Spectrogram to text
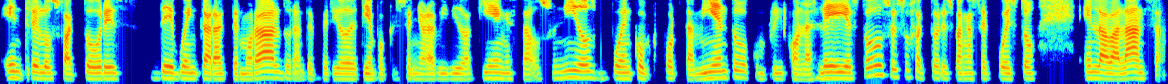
entre los factores de buen carácter moral durante el periodo de tiempo que el señor ha vivido aquí en Estados Unidos, buen comportamiento, cumplir con las leyes, todos esos factores van a ser puestos en la balanza.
